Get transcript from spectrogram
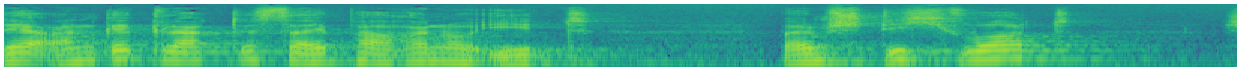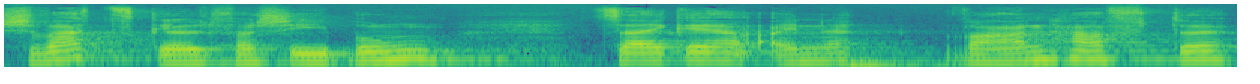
der Angeklagte sei paranoid. Beim Stichwort Schwarzgeldverschiebung zeige er eine wahnhafte,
